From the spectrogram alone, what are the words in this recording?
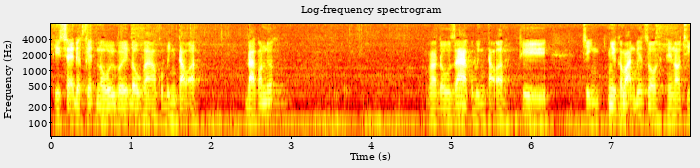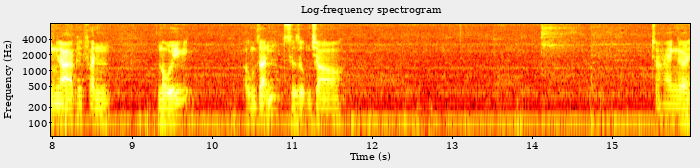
thì sẽ được kết nối với đầu vào của bình tạo ẩm đã có nước. Và đầu ra của bình tạo ẩm thì chính như các bạn biết rồi, thì nó chính là cái phần nối ống dẫn sử dụng cho cho hai người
